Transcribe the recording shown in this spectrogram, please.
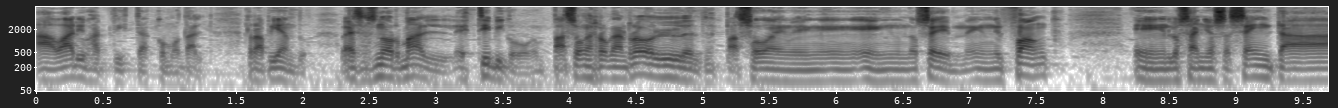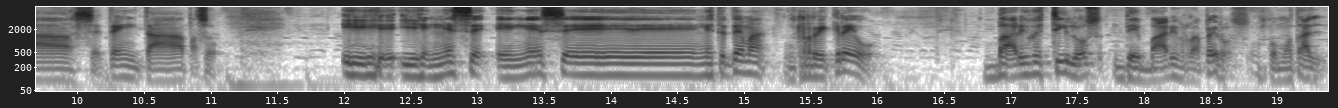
a varios artistas como tal, rapeando. Eso es normal, es típico. Pasó en el rock and roll, pasó en- en- en, no sé, en el funk, en los años 60, 70, pasó. Y, y en, ese, en, ese, en este tema recreo varios estilos de varios raperos como tal.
